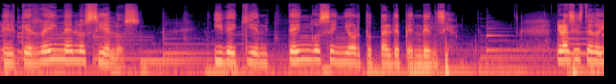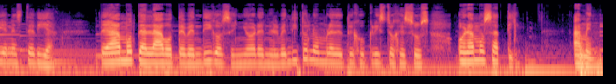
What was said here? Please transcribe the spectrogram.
el que reina en los cielos y de quien tengo, Señor, total dependencia. Gracias te doy en este día. Te amo, te alabo, te bendigo, Señor, en el bendito nombre de tu Hijo Cristo Jesús. Oramos a ti. Amén.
